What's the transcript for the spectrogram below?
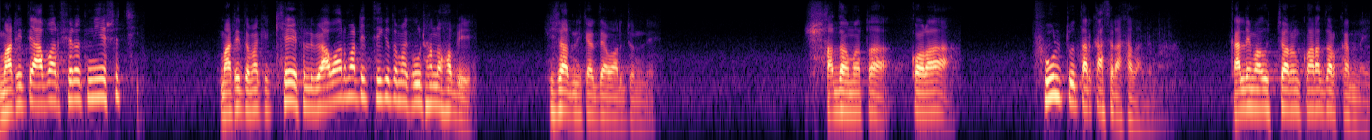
মাটিতে আবার ফেরত নিয়ে এসেছি। মাটি তোমাকে খেয়ে ফেলবে। আবার মাটির থেকে তোমাকে উঠানো হবে হিসাব নিকাশ দেওয়ার জন্যে। সাদা মাটা করা ফুল টু তার কাছে রাখা যাবে না। কালিমা উচ্চারণ করা দরকার নেই।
